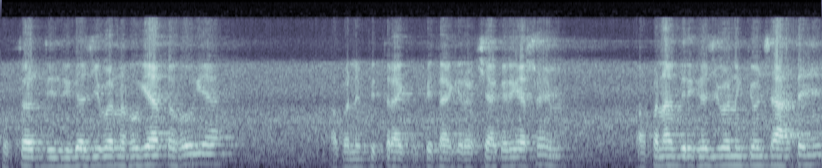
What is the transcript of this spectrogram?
पुत्र दीर्घ जीवन हो गया तो हो गया। अपने पिता पिता की रक्षा करेगा स्वयं। अपना दीर्घ जीवन क्यों चाहते हैं?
